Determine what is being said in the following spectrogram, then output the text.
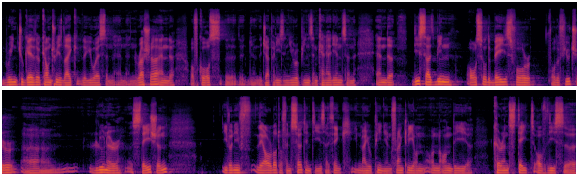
bring together countries like the US and, and, and Russia, and uh, of course the, the, Japanese and Europeans and Canadians, and and uh, this has been also the base for for the future uh, lunar station. Even if there are a lot of uncertainties, I think, in my opinion, frankly, on on on the uh, current state of this uh,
